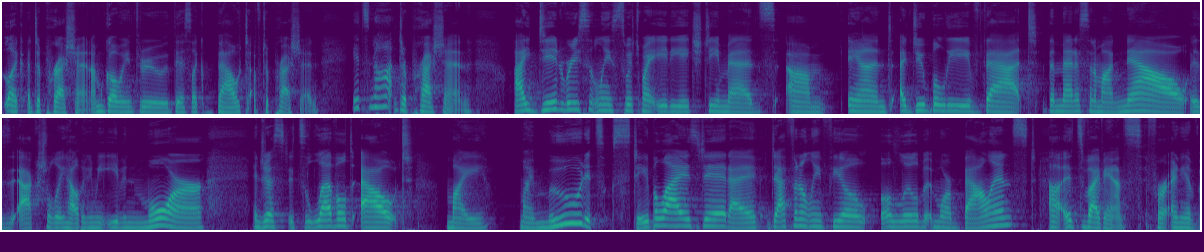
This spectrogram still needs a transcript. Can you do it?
like a depression. I'm going through this like bout of depression. It's not depression. I did recently switch my ADHD meds, um, and I do believe that the medicine I'm on now is actually helping me even more, and just it's leveled out my my mood. It's stabilized it. I definitely feel a little bit more balanced. Uh, it's Vyvanse for any of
